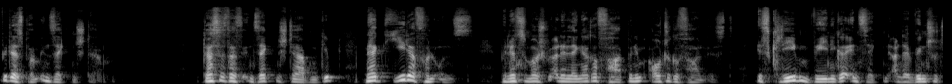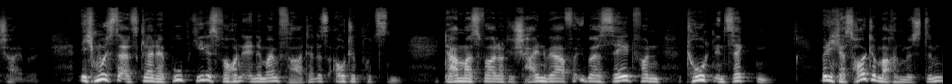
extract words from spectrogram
wird das beim Insektensterben. Dass es das Insektensterben gibt, merkt jeder von uns, wenn er zum Beispiel eine längere Fahrt mit dem Auto gefahren ist. Es kleben weniger Insekten an der Windschutzscheibe. Ich musste als kleiner Bub jedes Wochenende meinem Vater das Auto putzen. Damals waren noch die Scheinwerfer übersät von toten Insekten. Wenn ich das heute machen müsste,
